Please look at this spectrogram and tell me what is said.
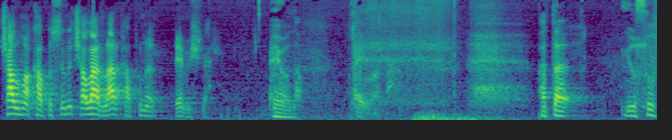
Çalma kapısını çalarlar kapını demişler. Eyvallah. Eyvallah. Hatta Yusuf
